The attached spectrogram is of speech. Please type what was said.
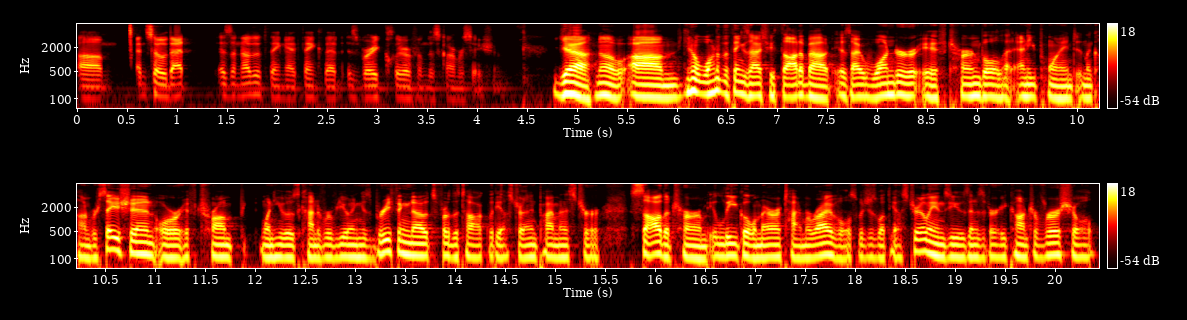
Um, and so that is another thing I think that is very clear from this conversation. Yeah, no. Um, you know, one of the things I actually thought about is I wonder if Turnbull at any point in the conversation, or if Trump, when he was kind of reviewing his briefing notes for the talk with the Australian Prime Minister, saw the term illegal maritime arrivals, which is what the Australians use and is very controversial.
